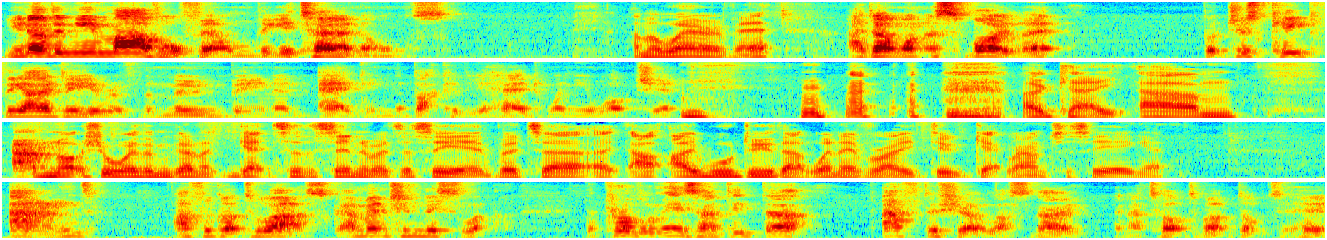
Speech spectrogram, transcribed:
You know the new Marvel film, The Eternals? I'm aware of it. I don't want to spoil it, but just keep the idea of the moon being an egg in the back of your head when you watch it. Okay, um, I'm not sure whether I'm going to get to the cinema to see it, but uh, I, I will do that whenever I do get round to seeing it. And I forgot to ask. I mentioned this. la- The problem is, I did that after show last night, and I talked about Doctor Who,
